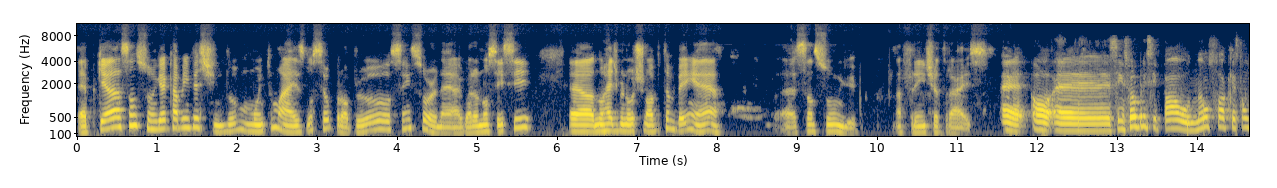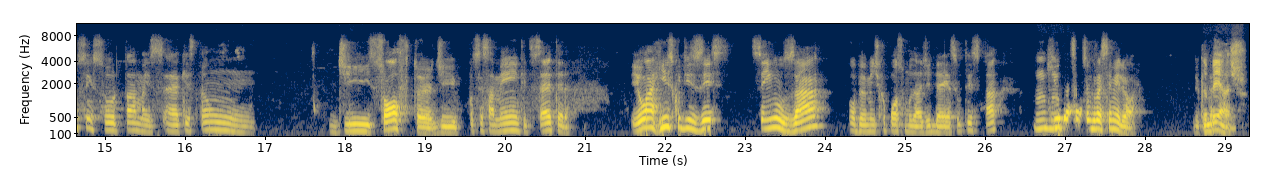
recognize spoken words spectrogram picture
é porque a Samsung acaba investindo muito mais no seu próprio sensor, né? Agora eu não sei se é, no Redmi Note 9 também é, é, Samsung na frente e atrás. É, ó, é, sensor principal, não só a questão do sensor, tá? Mas é a questão de software, de processamento, etc. Eu arrisco dizer, sem usar, obviamente que eu posso mudar de ideia se eu testar, uhum. que o da Samsung vai ser melhor. Também acho.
